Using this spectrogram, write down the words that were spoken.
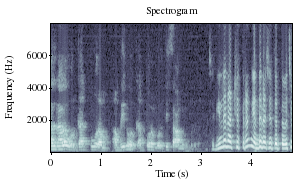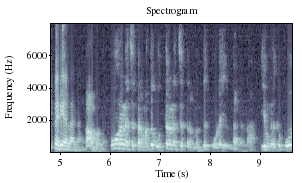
அதனால ஒரு கற்பூரம் அப்படின்னு ஒரு கற்பூரம் பொருத்தி சாமி கும்பிடுவேன் இந்த நட்சத்திரம் எந்த நட்சத்திரத்தை வச்சு பெரிய ஆளாதாங்க ஆமாங்க. பூர நட்சத்திரம் வந்து உத்தர நட்சத்திரம் வந்து கூட இருந்தாங்கன்னா இவங்களுக்கு பூர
